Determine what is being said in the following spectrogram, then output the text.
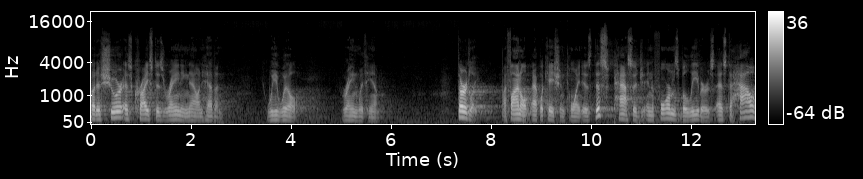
But as sure as Christ is reigning now in heaven, we will reign with him. Thirdly, my final application point is this passage informs believers as to how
